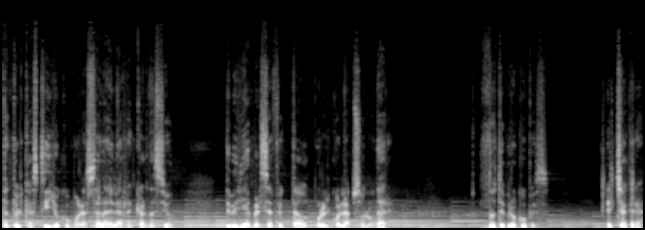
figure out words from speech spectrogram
Tanto el castillo como la sala de la reencarnación deberían verse afectados por el colapso lunar. No te preocupes, el chakra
